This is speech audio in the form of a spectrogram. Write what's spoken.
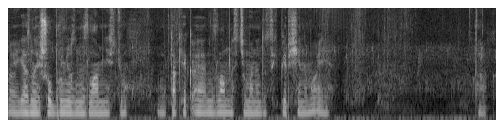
Я знайшов броню з незламністю. Так як е, незламності у мене до сих пір ще немає. Так.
